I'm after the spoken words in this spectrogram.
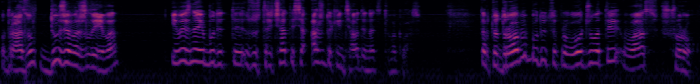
одразу, дуже важлива, і ви з нею будете зустрічатися аж до кінця 11 класу. Тобто дроби будуть супроводжувати вас щороку.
